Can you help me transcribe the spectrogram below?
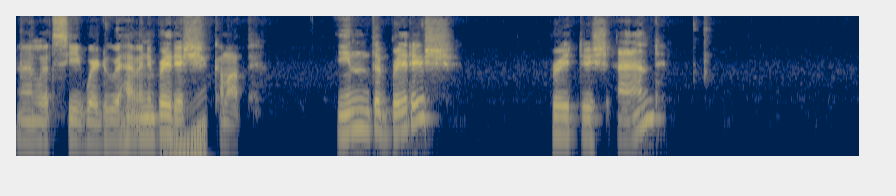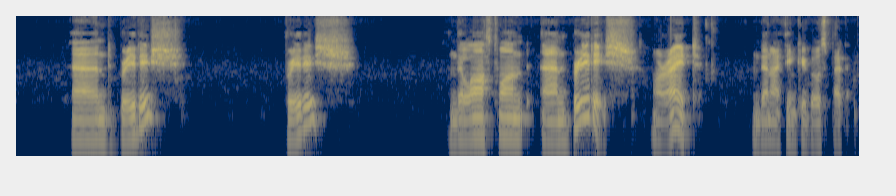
And let's see, where do we have any British come up? In the British, British and and British, British, and the last one and British. All right, and then I think it goes back up.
